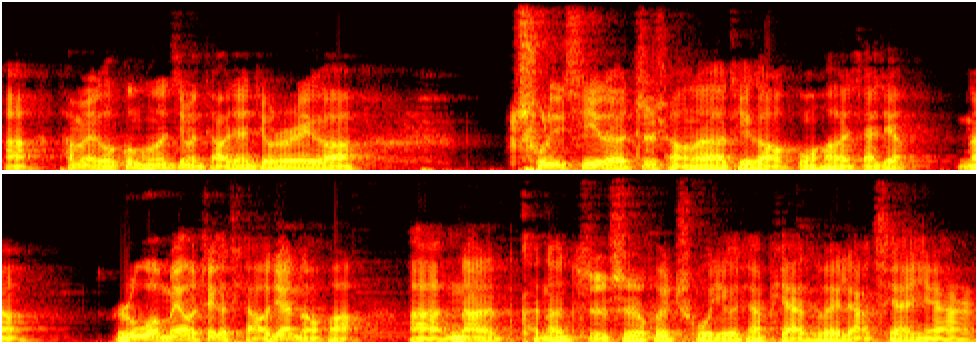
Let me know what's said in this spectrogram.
啊，他们有一个共同的基本条件就是这个处理器的制程的提高，功耗的下降。那如果没有这个条件的话，啊，那可能只是会出一个像 PSV 两千一样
